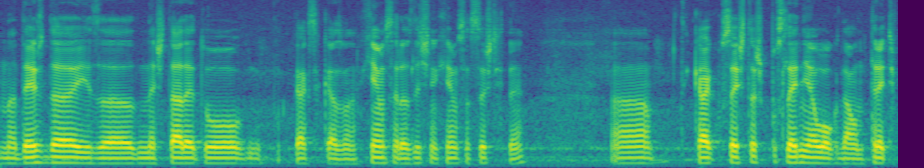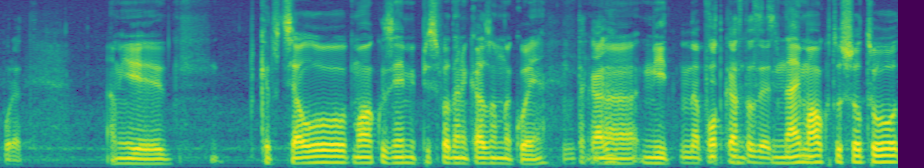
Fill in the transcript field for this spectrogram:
надежда и за неща, дето, как се казва, хем са различни, хем са същите. А, как усещаш последния локдаун, трети поред? Ами, като цяло малко взе ми писва да не казвам на кое. Така ли? А, ми, На подкаста за Най-малкото, защото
